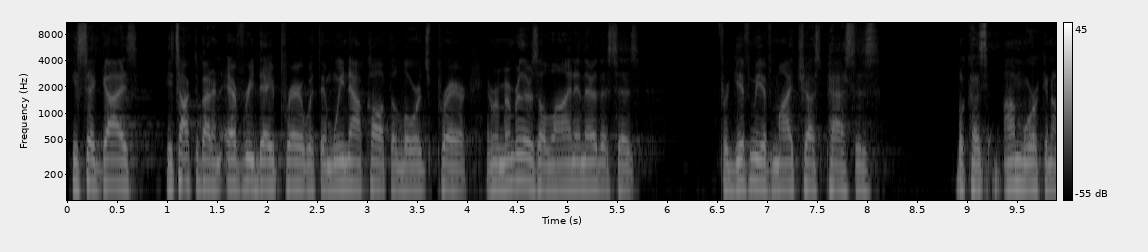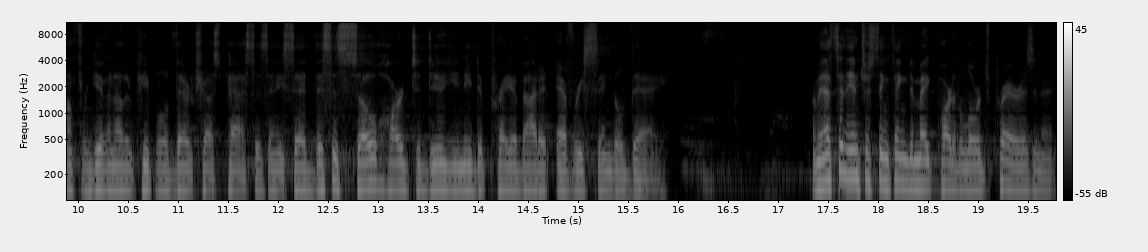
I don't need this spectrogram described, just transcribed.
he said, guys, he talked about an everyday prayer with them. We now call it the Lord's Prayer. And remember, there's a line in there that says, Forgive me of my trespasses because I'm working on forgiving other people of their trespasses. And he said, This is so hard to do, you need to pray about it every single day. I mean, that's an interesting thing to make part of the Lord's Prayer, isn't it?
